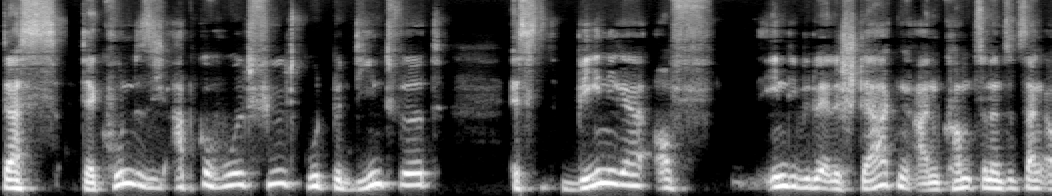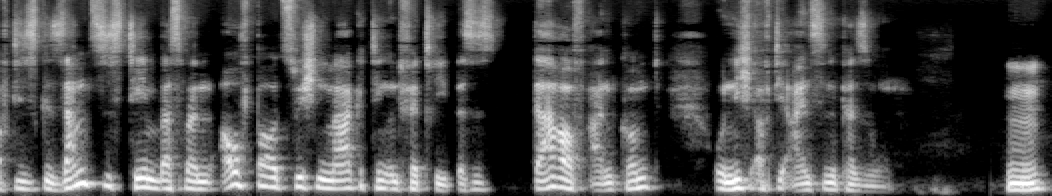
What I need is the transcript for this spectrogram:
dass der Kunde sich abgeholt fühlt, gut bedient wird, es weniger auf individuelle Stärken ankommt, sondern sozusagen auf dieses Gesamtsystem, was man aufbaut zwischen Marketing und Vertrieb, dass es darauf ankommt und nicht auf die einzelne Person. Mhm.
